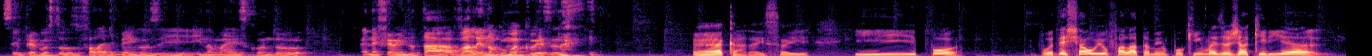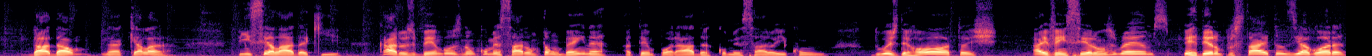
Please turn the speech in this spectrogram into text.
sempre é gostoso falar de Bengals e ainda mais quando a NFL ainda tá valendo alguma coisa, né? É, cara, é isso aí. E, pô, vou deixar o Will falar também um pouquinho, mas eu já queria dar, dar né, aquela pincelada aqui. Cara, os Bengals não começaram tão bem, né? A temporada. Começaram aí com duas derrotas. Aí venceram os Rams, perderam para os Titans e agora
